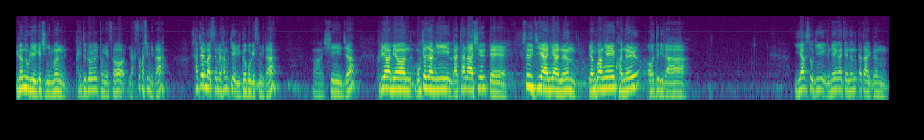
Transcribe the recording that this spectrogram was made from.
이런 우리에게 주님은 베드로를 통해서 약속하십니다. 사절 말씀을 함께 읽어보겠습니다. 어, 시작. 그리하면 목자장이 나타나실 때 쓸지 아니하는 영광의 관을 얻으리라. 이 약속이 은혜가 되는 까닭은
